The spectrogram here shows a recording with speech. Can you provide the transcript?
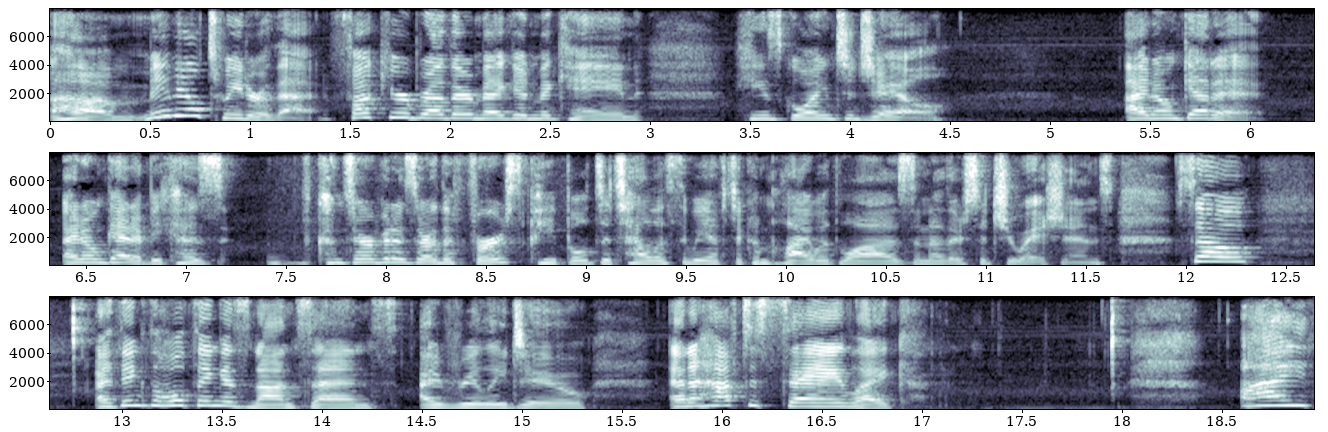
Um, maybe I'll tweet her that. Fuck your brother, Meghan McCain. He's going to jail. I don't get it. I don't get it because conservatives are the first people to tell us that we have to comply with laws in other situations. So I think the whole thing is nonsense. I really do. And I have to say, like, I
